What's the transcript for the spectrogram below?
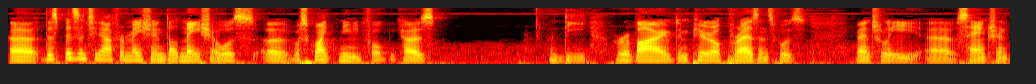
uh, this Byzantine affirmation in Dalmatia was uh, was quite meaningful because the revived imperial presence was eventually uh, sanctioned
